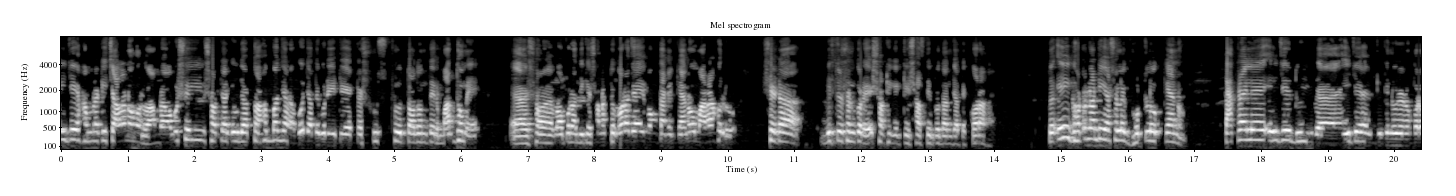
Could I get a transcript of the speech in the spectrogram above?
এই যে হামলাটি চালানো হলো, আমরা অবশ্যই সরকারকে উদার্ত আহ্বান জানাব যাতে করে এটি একটা সুষ্ঠু তদন্তের মাধ্যমে অপরাধীকে শনাক্ত করা যায় এবং তাকে কেন মারা হলো সেটা বিশ্লেষণ করে সঠিক একটি শাস্তি প্রদান যাতে করা হয়। তো এই ঘটনাটি আসলে ঘটলো কেন? কাকরাইলে এই যে দুই এই যে বিপিনুরের উপর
